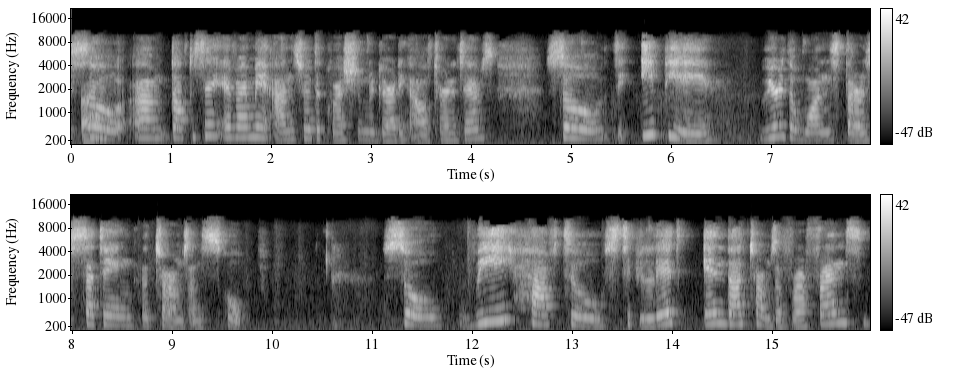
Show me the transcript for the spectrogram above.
satisfied? so um, Dr. Singh, if I may answer the question regarding alternatives. So the EPA, we're the ones that are setting the terms and scope. So we have to stipulate in that terms of reference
